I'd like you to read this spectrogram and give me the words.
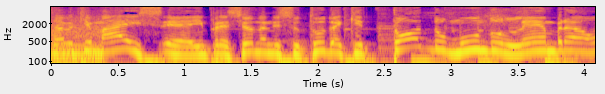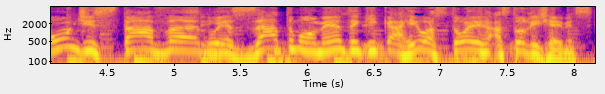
Sabe o que mais eh, impressiona nisso tudo é que todo mundo lembra onde estava no exato momento em que caiu as, torre, as torres gêmeas.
